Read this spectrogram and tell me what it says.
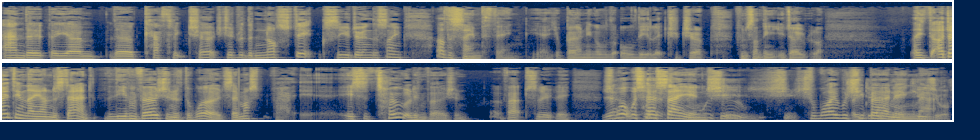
and the the um the Catholic Church did with the Gnostics. So you're doing the same, oh, the same thing. Yeah, you're burning all the all the literature from something that you don't like. They, I don't think they understand the inversion of the words. They must. It's a total inversion of absolutely. Yeah, so what was well, her saying? She, do. she, why was They she do what they burning that? of.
